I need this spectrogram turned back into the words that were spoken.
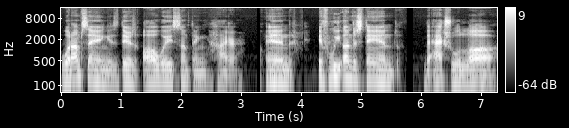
what I'm saying is there's always something higher. Mm. And if we understand the actual law,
